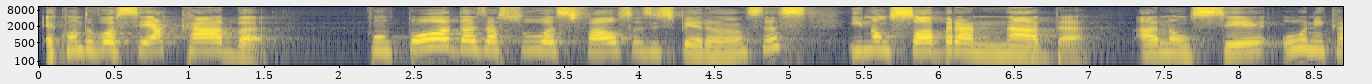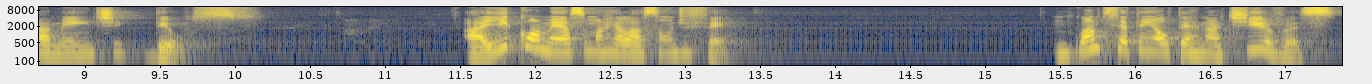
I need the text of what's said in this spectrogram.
É quando você acaba com todas as suas falsas esperanças e não sobra nada a não ser unicamente Deus. Aí começa uma relação de fé. Enquanto você tem alternativas,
